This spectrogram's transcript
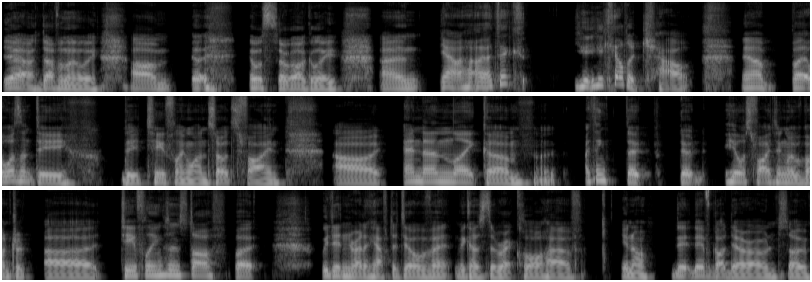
Yeah, definitely. Um, it, was so ugly. And yeah, I, I think he, he killed a child. Yeah, but it wasn't the the tiefling one, so it's fine. Uh, and then like um, I think that that he was fighting with a bunch of uh tieflings and stuff, but we didn't really have to deal with it because the Red Claw have, you know, they, they've got their own. So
